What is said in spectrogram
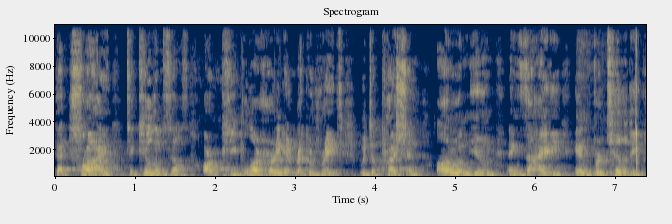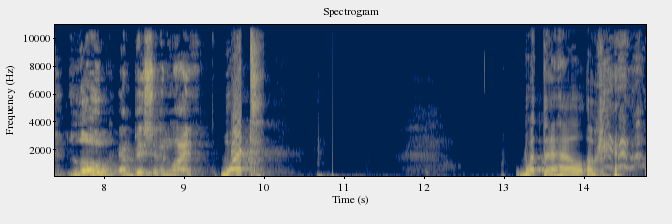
that try to kill themselves. Our people are hurting at record rates with depression, autoimmune, anxiety, infertility, low ambition in life. What? What the hell? Okay.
